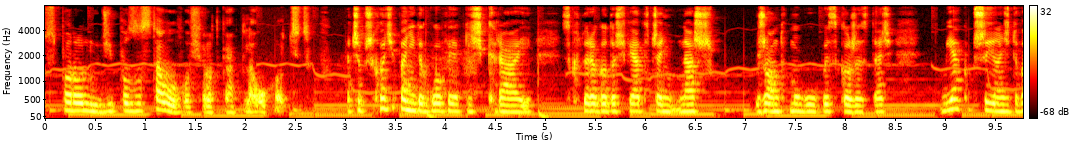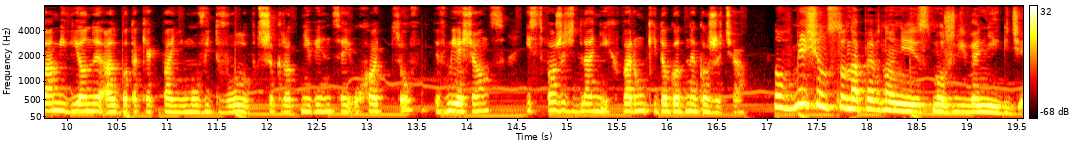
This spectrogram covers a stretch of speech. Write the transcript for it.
sporo ludzi pozostało w ośrodkach dla uchodźców. A czy przychodzi Pani do głowy jakiś kraj, z którego doświadczeń nasz rząd mógłby skorzystać? Jak przyjąć dwa miliony, albo tak jak Pani mówi, dwu lub trzykrotnie więcej uchodźców w miesiąc i stworzyć dla nich warunki do godnego życia? No w miesiąc to na pewno nie jest możliwe nigdzie.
